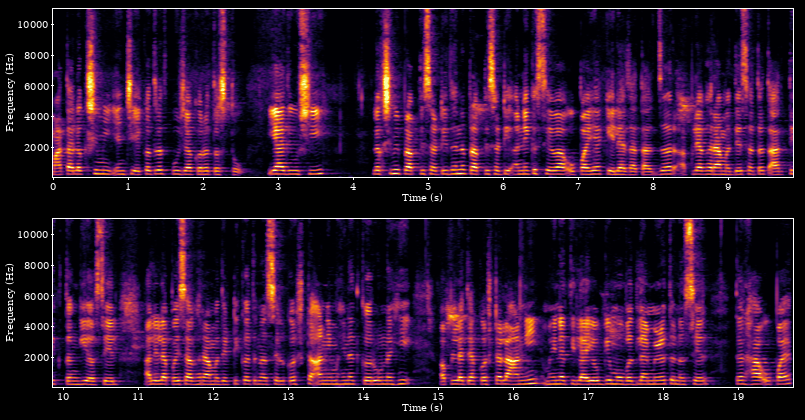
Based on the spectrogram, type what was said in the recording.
माता लक्ष्मी यांची एकत्रच पूजा करत असतो. या दिवशी लक्ष्मी प्राप्तीसाठी धनप्राप्तीसाठी अनेक सेवा उपाय ह्या केल्या जातात. जर आपल्या घरामध्ये सतत आर्थिक तंगी असेल आलेला पैसा घरामध्ये टिकत नसेल कष्ट आणि मेहनत करूनही आपल्याला त्या कष्टाला आणि मेहनतीला योग्य मोबदला मिळत नसेल तर हा उपाय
